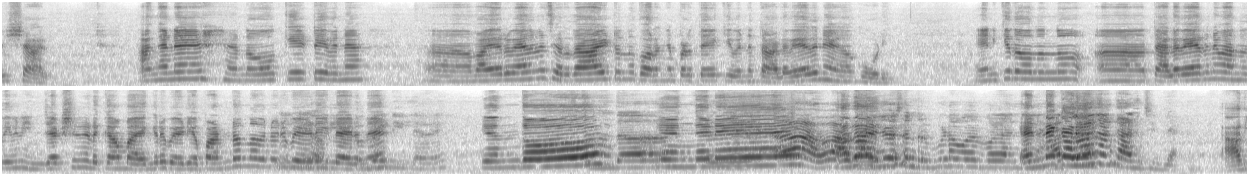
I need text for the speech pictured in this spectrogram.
വിശാൽ. അങ്ങനെ നോക്കിയിട്ട് ഇവന് വയറുവേദന ചെറുതായിട്ടൊന്ന് കുറഞ്ഞപ്പോഴത്തേക്ക് ഇവന് തലവേദന അങ്ങ് കൂടി. എനിക്ക് തോന്നുന്നു തലവേദന വന്നത് ഇവൻ ഇഞ്ചക്ഷൻ എടുക്കാൻ ഭയങ്കര പേടിയാണ് പണ്ടൊന്നും അവനൊരു പേടിയില്ലായിരുന്നേ. എന്തോ? എങ്ങനെ എന്നെ കാണിച്ചില്ല അത്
